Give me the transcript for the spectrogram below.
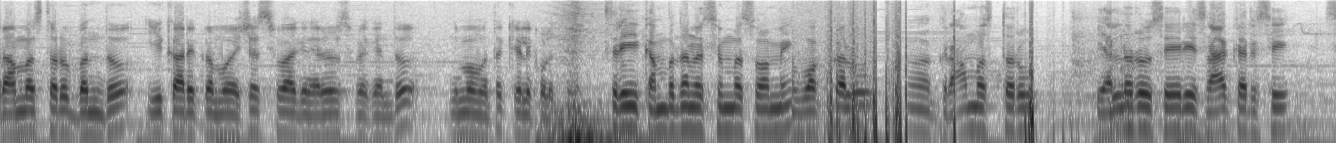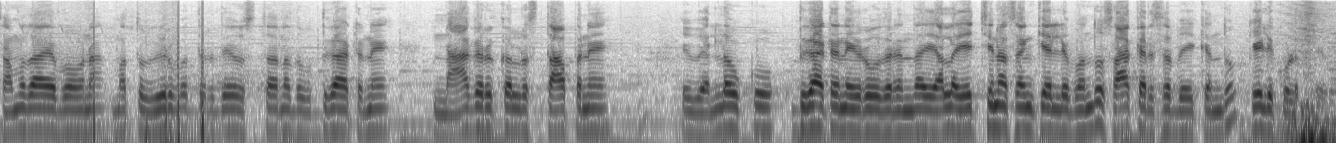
ಗ್ರಾಮಸ್ಥರು ಬಂದು ಈ ಕಾರ್ಯಕ್ರಮ ಯಶಸ್ವಿಯಾಗಿ ನೆರವೇರಿಸಬೇಕೆಂದು ನಿಮ್ಮ ಮತ ಕೇಳಿಕೊಳ್ಳುತ್ತೇವೆ. ಶ್ರೀ ಕಂಬದ ನರಸಿಂಹಸ್ವಾಮಿ ಒಕ್ಕಲು ಗ್ರಾಮಸ್ಥರು ಎಲ್ಲರೂ ಸೇರಿ ಸಹಕರಿಸಿ ಸಮುದಾಯ ಭವನ ಮತ್ತು ವೀರಭದ್ರ ದೇವಸ್ಥಾನದ ಉದ್ಘಾಟನೆ ನಾಗರಿಕಲ್ಲು ಸ್ಥಾಪನೆ ಇವೆಲ್ಲವಕ್ಕೂ ಉದ್ಘಾಟನೆ ಇರುವುದರಿಂದ ಎಲ್ಲ ಹೆಚ್ಚಿನ ಸಂಖ್ಯೆಯಲ್ಲಿ ಬಂದು ಸಹಕರಿಸಬೇಕೆಂದು ಕೇಳಿಕೊಳ್ಳುತ್ತೇವೆ.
